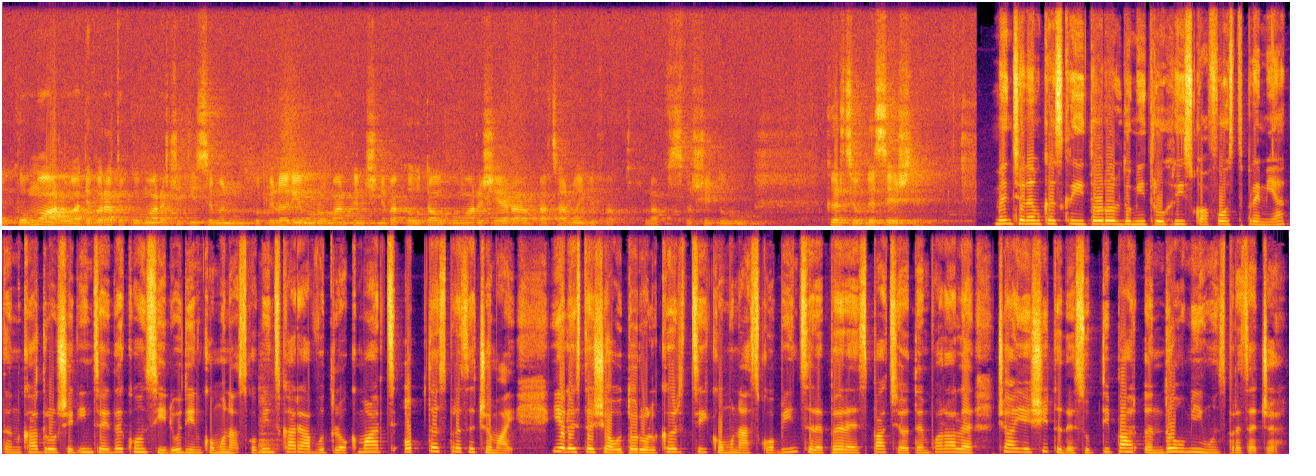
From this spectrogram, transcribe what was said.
o comoară, o adevărată comoară. Citisem în copilărie un roman când cineva căuta o comoară și era în fața lui, de fapt. La sfârșitul cărții o găsește. Menționăm că scriitorul Dumitru Hriscu a fost premiat în cadrul ședinței de Consiliu din Comuna Scobinți, care a avut loc marți 18 mai. El este și autorul cărții Comuna Scobinți, repere spațio-temporale, ce a ieșit de sub tipar în 2011.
